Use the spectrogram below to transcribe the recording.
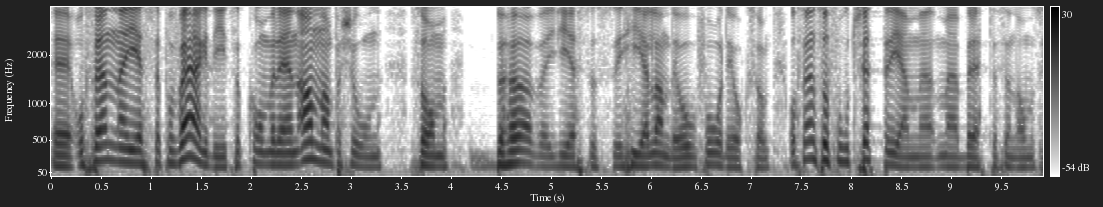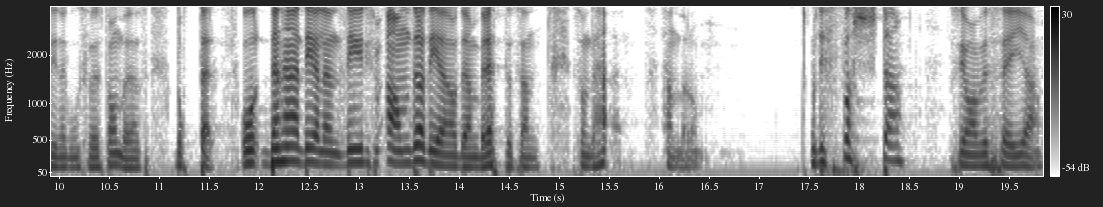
Eh, och sen när Jesus är på väg dit så kommer det en annan person som behöver Jesus helande och får det också. Och sen så fortsätter det igen med, med berättelsen om synagogsföreståndarens dotter. Och den här delen, det är ju liksom andra delen av den berättelsen som det här handlar om. Och det första som jag vill säga,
